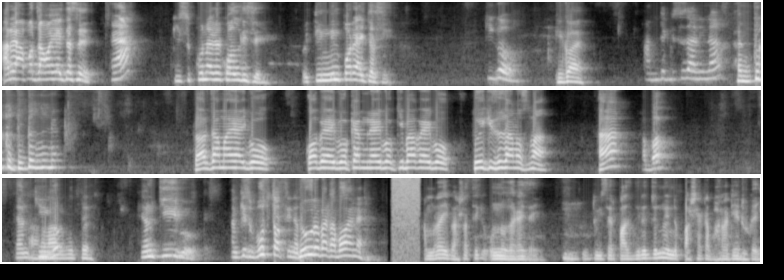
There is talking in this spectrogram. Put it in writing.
আরে আপার জামাই আইতাছে। হ্যাঁ? কিছুক্ষণ আগে কল দিছে। ওই তিন দিন পরে আইতাছে। কি গো? কি কয়? আমি তো কিছু জানি না। আমি তো কিছু জানি না। তোর জামাই আইবো কবে আইবো কেমনে আইবো কীভাবে আইবো তুই কিছু জানোস না। হ্যাঁ? আব্বা এখন কি গো। এখন কি গো? আমি কিছু বুঝতেছি না। দূর বেটা বয় না। আমরা এই বাসা থেকে অন্য জায়গায় যাই। দুই চার পাঁচ দিনের জন্য এই পাশে একটা ভাড়া দিয়ে ঢুকাই।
